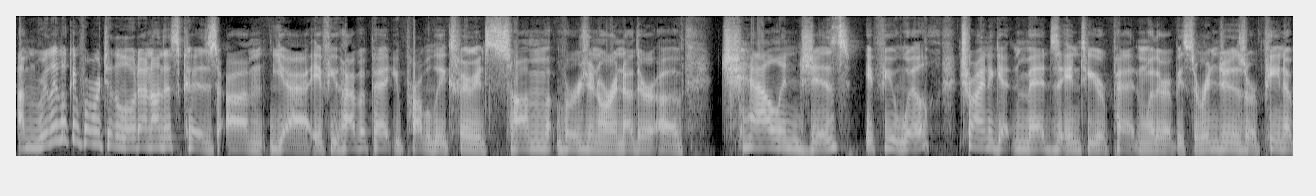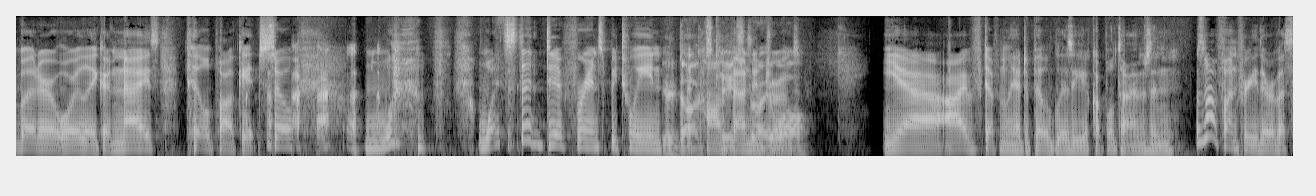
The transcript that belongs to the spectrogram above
I'm really looking forward to the lowdown on this because, um, yeah, if you have a pet, you probably experienced some version or another of challenges, if you will, trying to get meds into your pet, and whether it be syringes or peanut butter or like a nice pill pocket. So, what's the difference between your the compounded drugs? Yeah, I've definitely had to pill Glizzy a couple times, and it's not fun for either of us.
